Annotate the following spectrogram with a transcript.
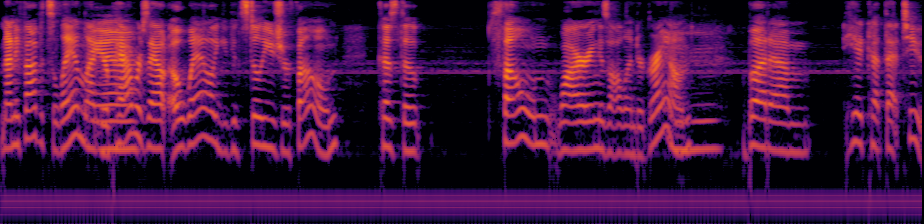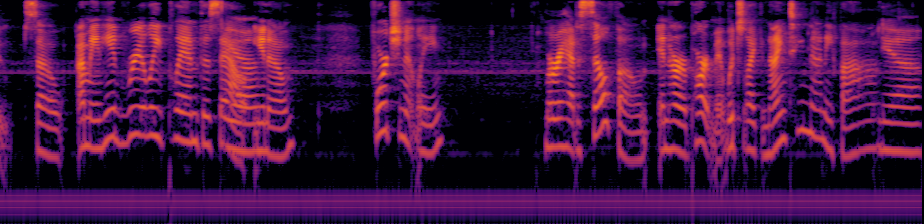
95, it's a landline, your power's out. Oh, well, you can still use your phone because the phone wiring is all underground. Mm-hmm. But um, he had cut that too. So, I mean, he had really planned this out, Yeah. you know. Fortunately, Morey had a cell phone in her apartment, which, like, 1995, Yeah.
